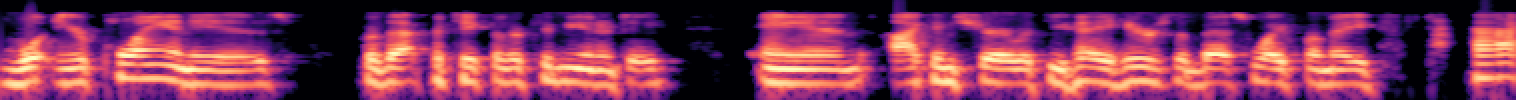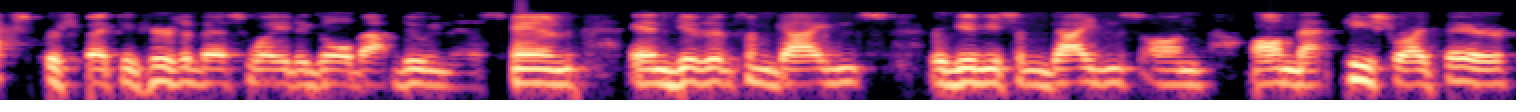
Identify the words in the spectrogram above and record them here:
what your plan is for that particular community. And I can share with you, hey, here's the best way from a tax perspective. Here's the best way to go about doing this and, and give them some guidance or give you some guidance on, on that piece right there.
